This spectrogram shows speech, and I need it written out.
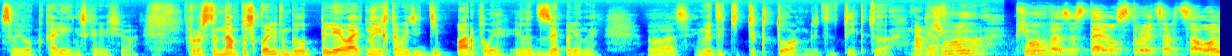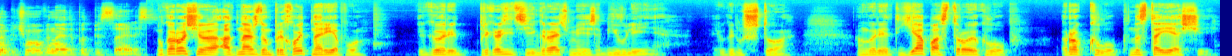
своего поколения, скорее всего. Просто нам-то, школьникам, было плевать на их там эти Purple или Zeppelin. Вот. И мы такие, ты кто? Он говорит, «Да ты кто? А почему он, почему он вас заставил строить арт-салон, и почему вы на это подписались? Ну, короче, однажды он приходит на репу и говорит, прекратите играть, у меня есть объявление. И мы говорим, что? Он говорит, я построю клуб, рок-клуб, настоящий,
